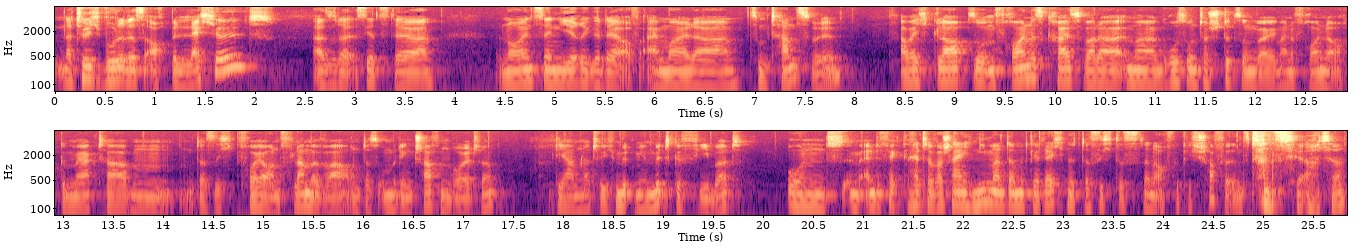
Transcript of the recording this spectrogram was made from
natürlich wurde das auch belächelt. Also da ist jetzt der 19-Jährige, der auf einmal da zum Tanz will. Aber ich glaube, so im Freundeskreis war da immer große Unterstützung, weil meine Freunde auch gemerkt haben, dass ich Feuer und Flamme war und das unbedingt schaffen wollte. Die haben natürlich mit mir mitgefiebert. Und im Endeffekt hätte wahrscheinlich niemand damit gerechnet, dass ich das dann auch wirklich schaffe ins Tanztheater.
